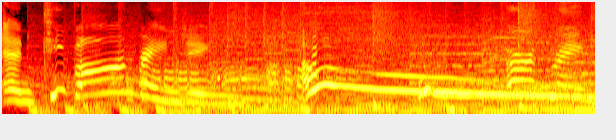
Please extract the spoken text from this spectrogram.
and keep on ranging! Oh! Earth Rangers!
